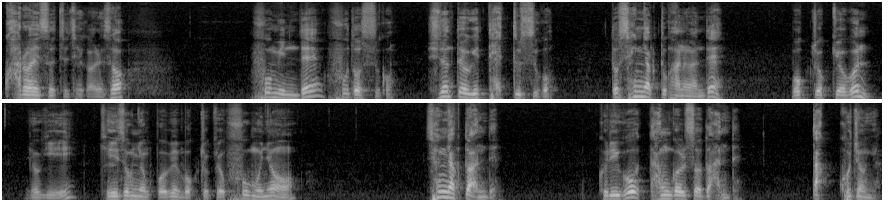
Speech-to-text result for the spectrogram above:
괄호 했었죠 제가 그래서 흠인데 후도 쓰고 실은 또 여기 대도 쓰고 또 생략도 가능한데 목적격은 여기 계속용법의 목적격 흠은요 생략도 안 돼. 그리고 단 걸 써도 안 돼. 딱 고정이야.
